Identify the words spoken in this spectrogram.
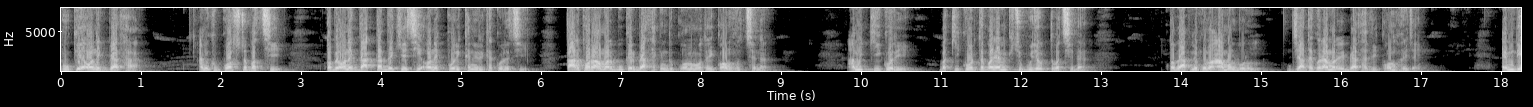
বুকে অনেক ব্যথা আমি খুব কষ্ট পাচ্ছি, তবে অনেক ডাক্তার দেখিয়েছি, অনেক পরীক্ষা নিরীক্ষা করেছি। তারপর আমার বুকের ব্যথা কিন্তু কোনো মতেই কম হচ্ছে না। আমি কি করি বা কি করতে পারি আমি কিছু বুঝে উঠতে পারছি না। তবে আপনি কোনো আমল বলুন, যাতে করে আমার এই ব্যথাটি কম হয়ে যায়। এমডি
